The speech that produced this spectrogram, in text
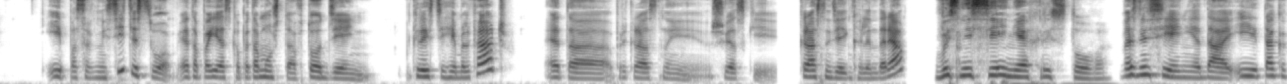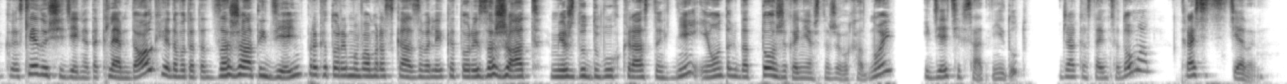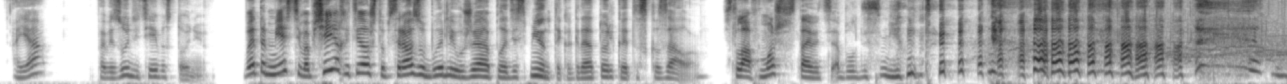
И по совместительству эта поездка, потому что в тот день Кристи Химмельферд, это прекрасный шведский красный день календаря, Вознесение Христова. Вознесение, да. И так как следующий день это Clam Dog, это вот этот зажатый день, про который мы вам рассказывали, который зажат между двух красных дней, и он тогда тоже, конечно же, выходной, и дети в сад не идут. Джак останется дома красить стены, а я повезу детей в Эстонию. В этом месте вообще я хотела, чтобы сразу были уже аплодисменты, когда я только это сказала. Слав, можешь вставить аплодисменты?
